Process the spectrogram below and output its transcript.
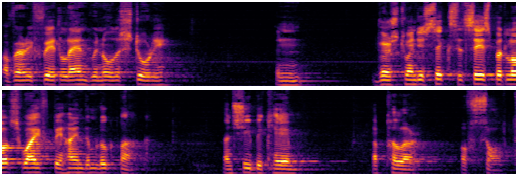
a very fatal end. We know the story. In verse 26, it says, But Lot's wife behind him looked back, and she became a pillar of salt.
